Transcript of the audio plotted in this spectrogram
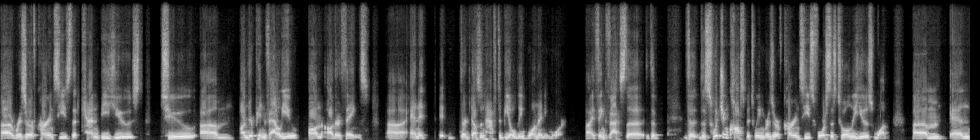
uh, reserve currencies that can be used to um, underpin value on other things. Uh, and it, it, there doesn't have to be only one anymore. I think that's the, the, the, the switching cost between reserve currencies forces us to only use one. Um, and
